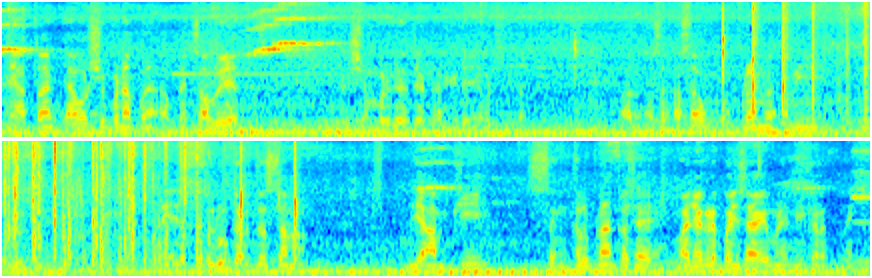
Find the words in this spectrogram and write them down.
आणि आता यावर्षी पण आपण आपण चालू आहे आता. शंभर घराचं टार्गेट आहे यावर्षीला असा असा उपक्रम आम्ही आणि सुरू करत असताना म्हणजे आमची संकल्पना कसं आहे? माझ्याकडे पैसा आहे म्हणून मी करत नाही.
